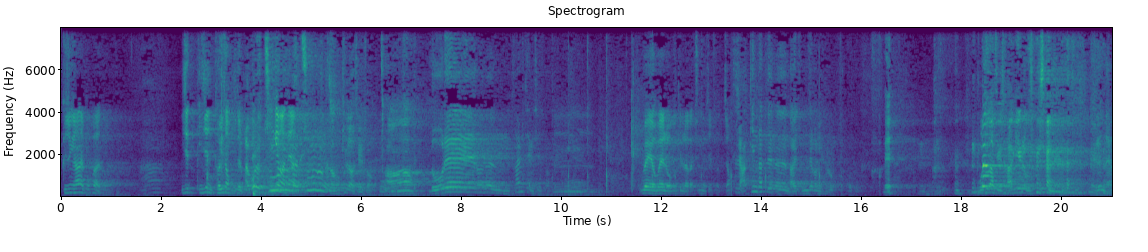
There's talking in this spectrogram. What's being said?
그 중에 하나를 뽑아야 돼. 이제 이젠 더 이상 무대를 아못 해. 원래 춤기만 해야 돼. 춤으로는 Love Killer가 제일 좋았고 아, 노래로는 Prime Time이 제일 좋았고 음. 왜요? 왜 Love Killer가 춤을 제일 좋았죠? 사실 아낀다 때는 나의 존재감이 별로 없었거든 네? 모두가 지금 자기를 우선시하는. 네. 그랬나요?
